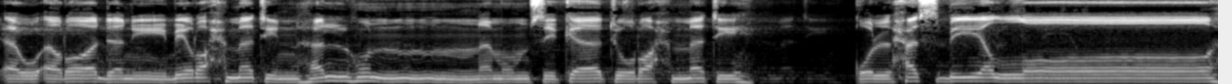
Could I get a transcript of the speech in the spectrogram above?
أو أرادني برحمة هل هن ممسكات رحمته؟ قل حسبي الله.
